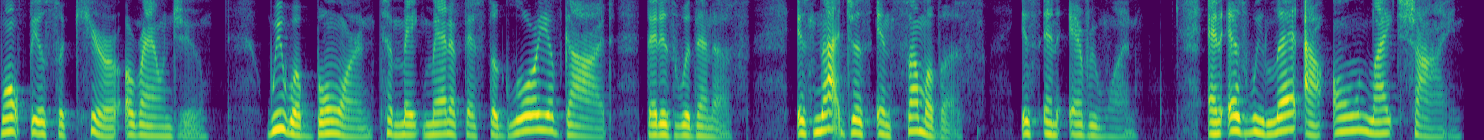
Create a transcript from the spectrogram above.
won't feel secure around you. We were born to make manifest the glory of God that is within us. It's not just in some of us, it's in everyone. And as we let our own light shine,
